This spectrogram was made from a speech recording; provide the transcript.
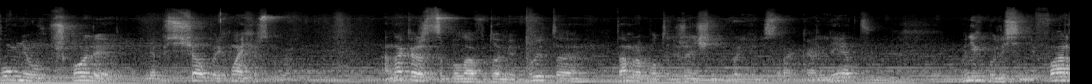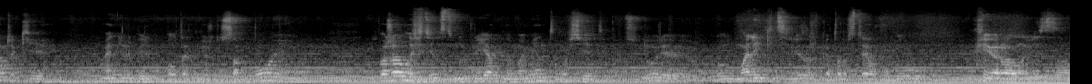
Помню в школе я посещал парикмахерскую. Она, кажется, была в доме быта. Там работали женщины в районе 40 лет. У них были синие фартуки. Они любили поболтать между собой. И, пожалуй, единственным приятным моментом во всей этой процедуре был маленький телевизор, который стоял в углу и орал на весь зал.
